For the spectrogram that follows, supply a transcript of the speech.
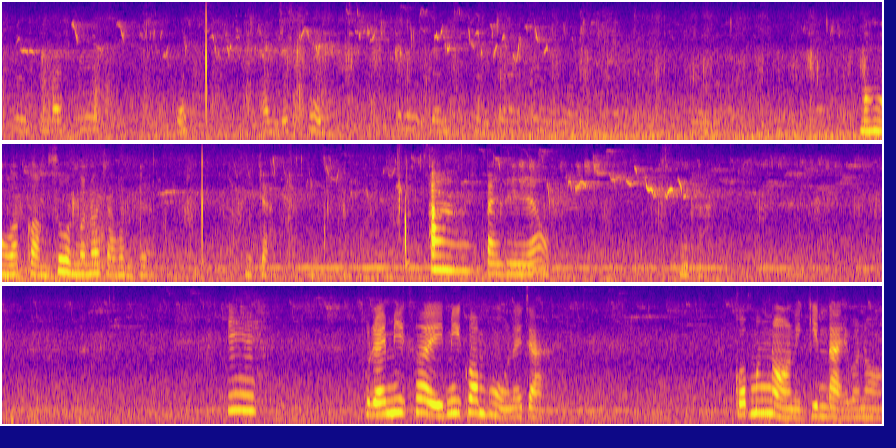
มองหัว่ากล่องสูนมันนอกจากเพื่อนๆนี่จ้ะอ้ายไปแล้วนี่ค่ะเอ๊ะผู้ใดมีเคยมีความหูเลยจ้ะกบเมืองนอกนี่กินได้บ่นอ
